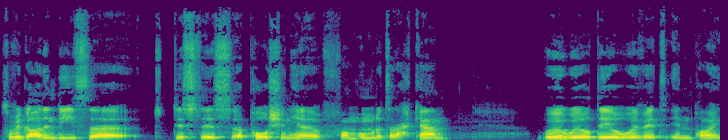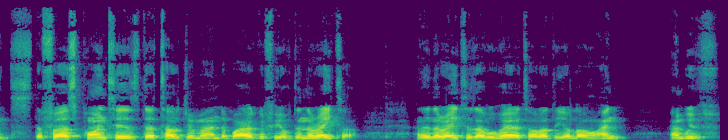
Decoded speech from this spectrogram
So regarding these, uh, this this uh, portion here from Umdat al-Ahkam, we will deal with it in points. The first point is the tarjama and the biography of the narrator. And the narrator is Abu Hurairah and we've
